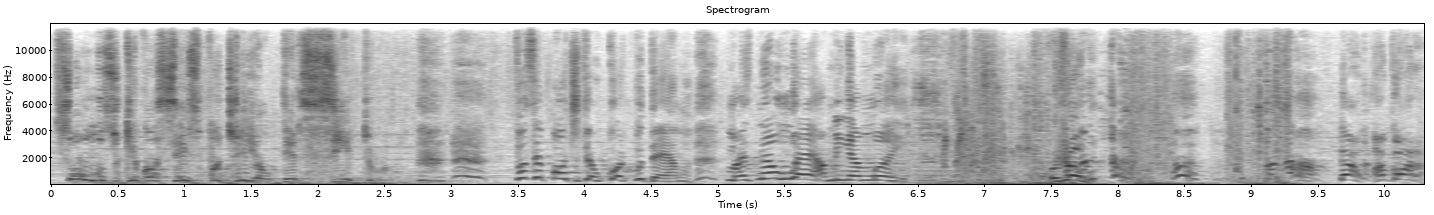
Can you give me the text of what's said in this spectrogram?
somos o que vocês podiam ter sido. Você pode ter o corpo dela, mas não é a minha mãe. O jogo! Não, agora!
